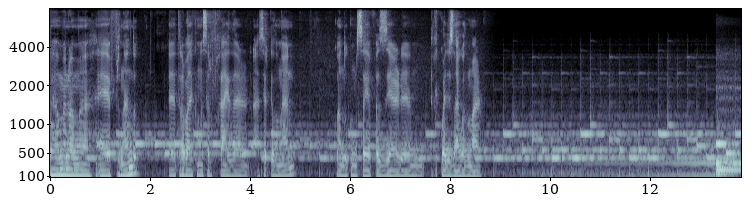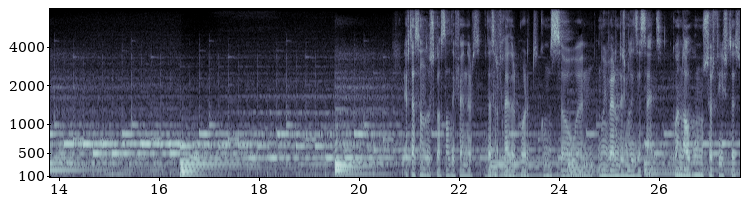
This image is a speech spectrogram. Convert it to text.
meu nome é Fernando, eu trabalho com a Surfrider há cerca de um ano, quando comecei a fazer um, recolhas de água do mar. Esta ação dos Coastal Defenders da Surfrider Porto começou no inverno de 2017, quando alguns surfistas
